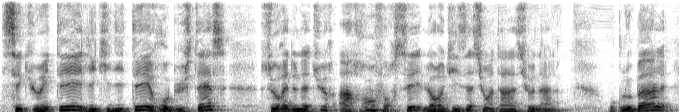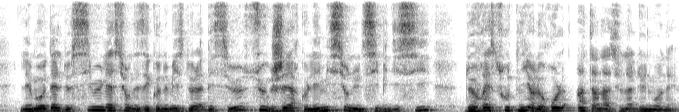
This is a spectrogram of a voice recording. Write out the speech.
sécurité, liquidité, robustesse, seraient de nature à renforcer leur utilisation internationale. Au global, les modèles de simulation des économistes de la BCE suggèrent que l'émission d'une CBDC devrait soutenir le rôle international d'une monnaie.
